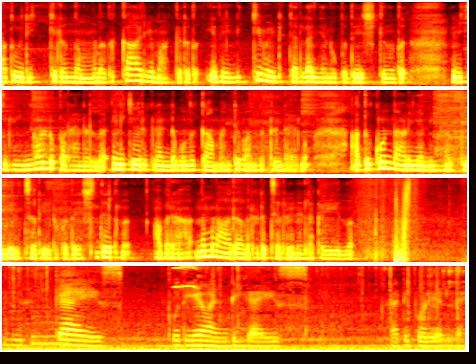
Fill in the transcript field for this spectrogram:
അതൊരിക്കലും നമ്മളത് കാര്യമാക്കരുത്. ഇത് എനിക്ക് വേണ്ടിയിട്ടല്ല ഞാൻ ഉപദേശിക്കുന്നത്. എനിക്ക് നിങ്ങളോട് പറയാനുള്ള എനിക്ക് ഒരു രണ്ട് മൂന്ന് കമന്റ് വന്നിട്ടുണ്ടായിരുന്നു. അതുകൊണ്ടാണ് ഞാൻ നിങ്ങൾക്ക് ഈ ഒരു ചെറിയൊരു ഉപദേശം തരുന്നത്. അവരാ നമ്മളാരും അവരുടെ ചിലവിനല്ല കഴിയുന്നത്. ഗൈസ് പുതിയ വണ്ടി ഗൈസ് അടിപൊളിയല്ലേ?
